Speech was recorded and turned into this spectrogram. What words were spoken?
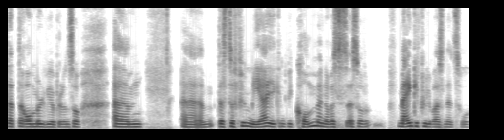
der Trommelwirbel und so. Ähm, ähm, dass da viel mehr irgendwie kommen, aber es, also mein Gefühl war es nicht so.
